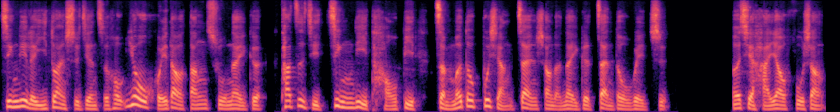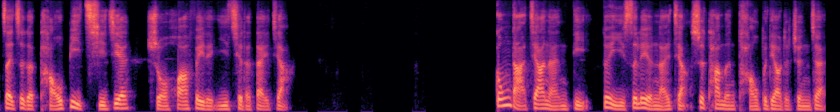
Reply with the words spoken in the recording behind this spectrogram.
经历了一段时间之后，又回到当初那一个他自己尽力逃避、怎么都不想站上的那一个战斗位置，而且还要付上在这个逃避期间所花费的一切的代价。攻打迦南地对以色列人来讲是他们逃不掉的征战，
